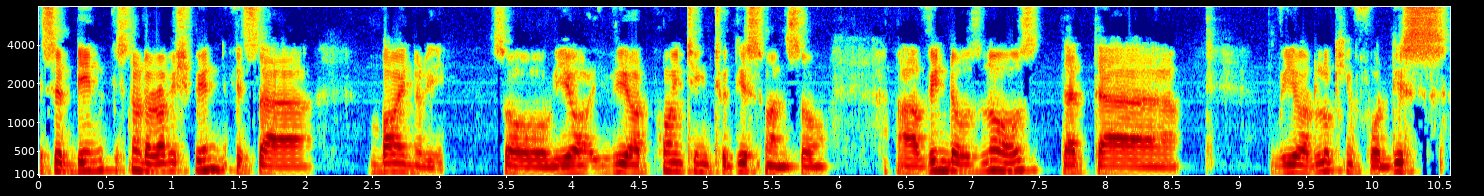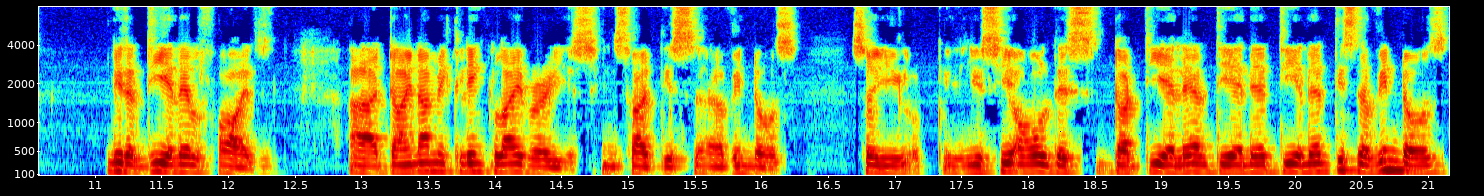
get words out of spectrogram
It's a bin. It's not a rubbish bin. It's a binary. So we are we are pointing to this one. So uh, Windows knows that uh, we are looking for this little DLL files uh, dynamic link libraries inside this uh, Windows. So you you see all this .dll DLL DLL this is a Windows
